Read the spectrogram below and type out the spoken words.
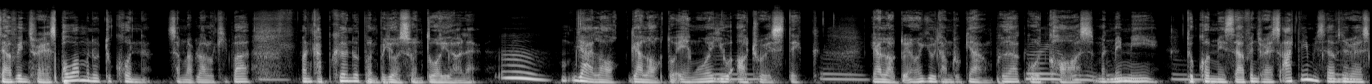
self interest เพราะว่ามนุษย์ทุกคนน่ะสำหรับเราเราคิดว่ามันขับเคลื่อนด้วยผลประโยชน์ส่วนตัวอยู่แล้วแหละ อืมอย่าหลอกอย่าหลอกตัวเองว่า you altruistic อย่าหลอกตัวเองว่า you ทำทุกอย่างเพื่อ good cause มันไม่มีทุกคนมี self interest อาร์ตี้มี self interest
